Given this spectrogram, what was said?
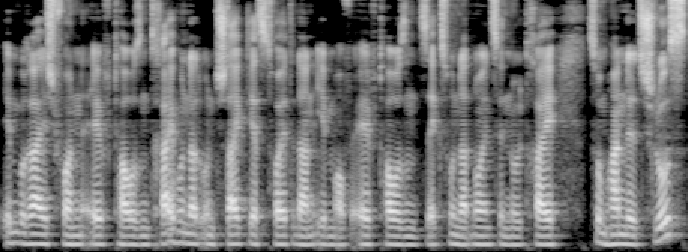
im Bereich von 11.300 und steigt jetzt heute dann eben auf 11.619,03 zum Handelsschluss.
